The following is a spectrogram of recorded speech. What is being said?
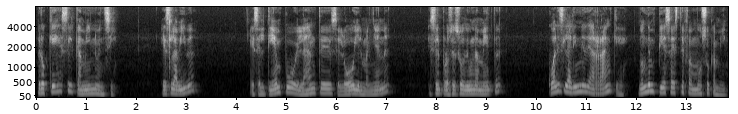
Pero ¿qué es el camino en sí? ¿Es la vida? ¿Es el tiempo, el antes, el hoy, el mañana? ¿Es el proceso de una meta? ¿Cuál es la línea de arranque? ¿Dónde empieza este famoso camino?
